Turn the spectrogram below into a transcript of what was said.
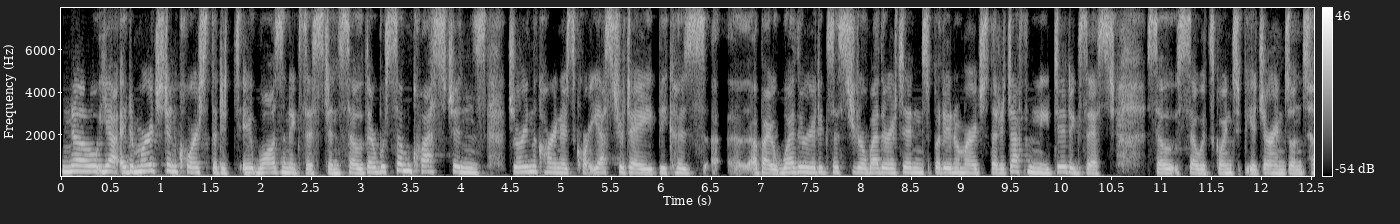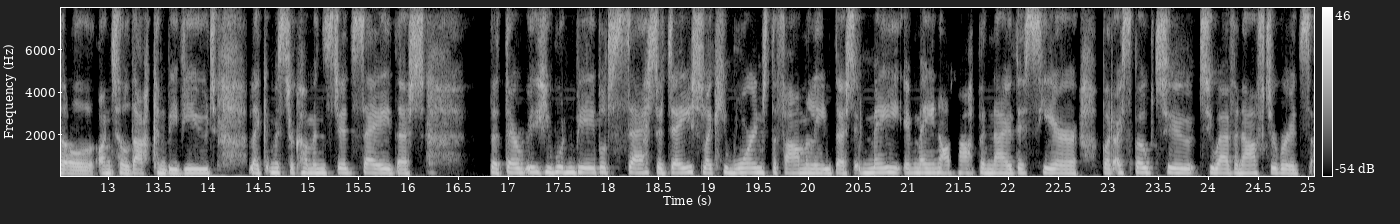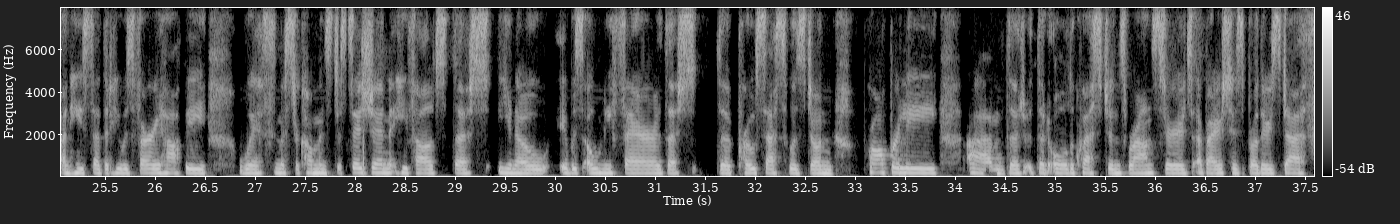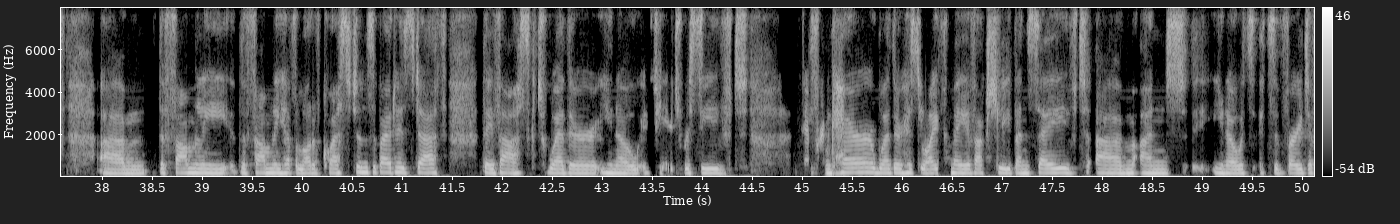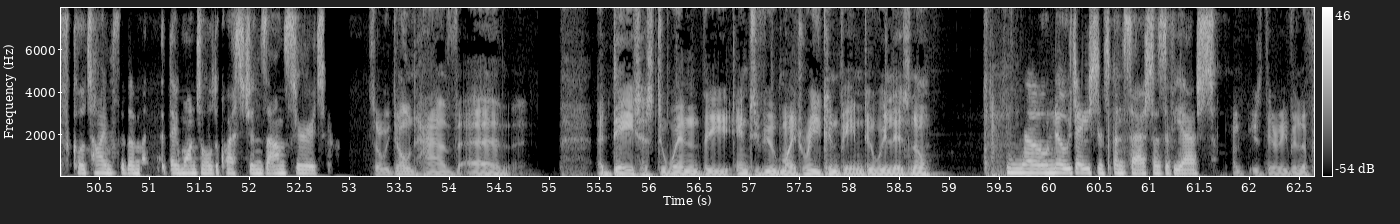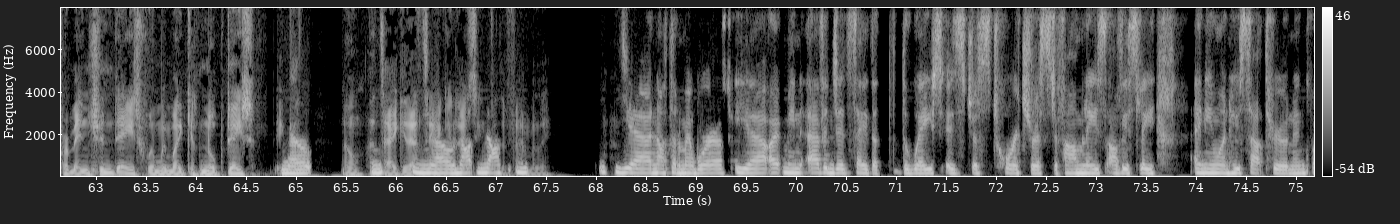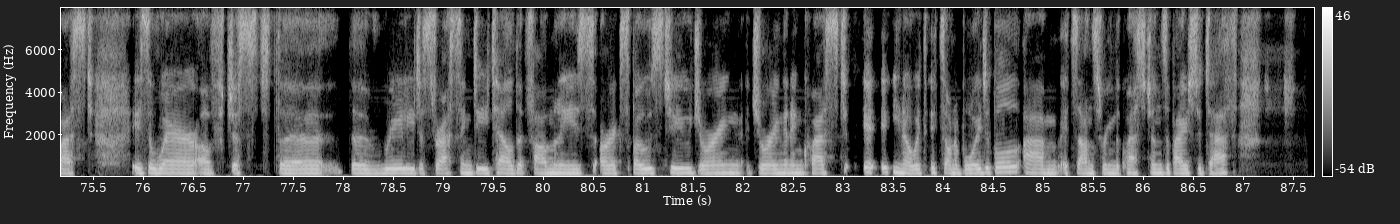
No, yeah, it emerged in court that it, it was in existence. So there were some questions during the coroner's court yesterday because uh, about whether it existed or whether it didn't, but it emerged that it definitely did exist. So so it's going to be adjourned until until that can be viewed. Like Mr. Comyn did say that that there he wouldn't be able to set a date. Like he warned the family that it may it may not happen now this year. But I spoke to to Evan afterwards, and he said that he was very happy with Mr. Comyn's decision. He felt that you know it was only fair that the process was done properly, um, that that all the questions were answered about his brother's death. Um, the family the family have a lot of questions about his death. They've asked whether you know if he'd received different care, whether his life may have actually been saved. Um, and, you know, it's, it's a very difficult time for them. They want all the questions answered. So we don't have uh, a date as to when the interview might reconvene, do we, Liz? No? No, no date has been set as of yet. And is there even a fermentation date when we might get an update? No. No, that's, ag- that's no, not, not, the family. Yeah, not that I'm aware of. Yeah, I mean, Evan did say that the wait is just torturous to families. Obviously, anyone who sat through an inquest is aware of just the the really distressing detail that families are exposed to during during an inquest. It, it- you know, it, it's unavoidable. Um, it's answering the questions about a death.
